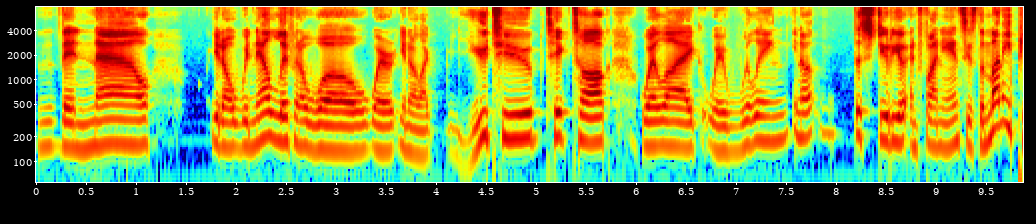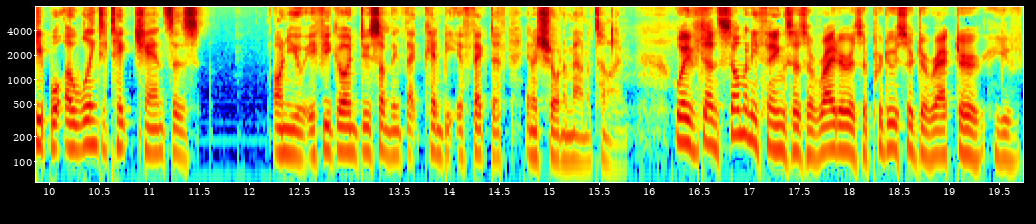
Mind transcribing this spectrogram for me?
they're now, you know, we now live in a world where you know, like YouTube, TikTok, where like we're willing, you know, the studio and financiers, the money people are willing to take chances on you if you go and do something that can be effective in a short amount of time. Well, you've done so many things as a writer, as a producer, director. You've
